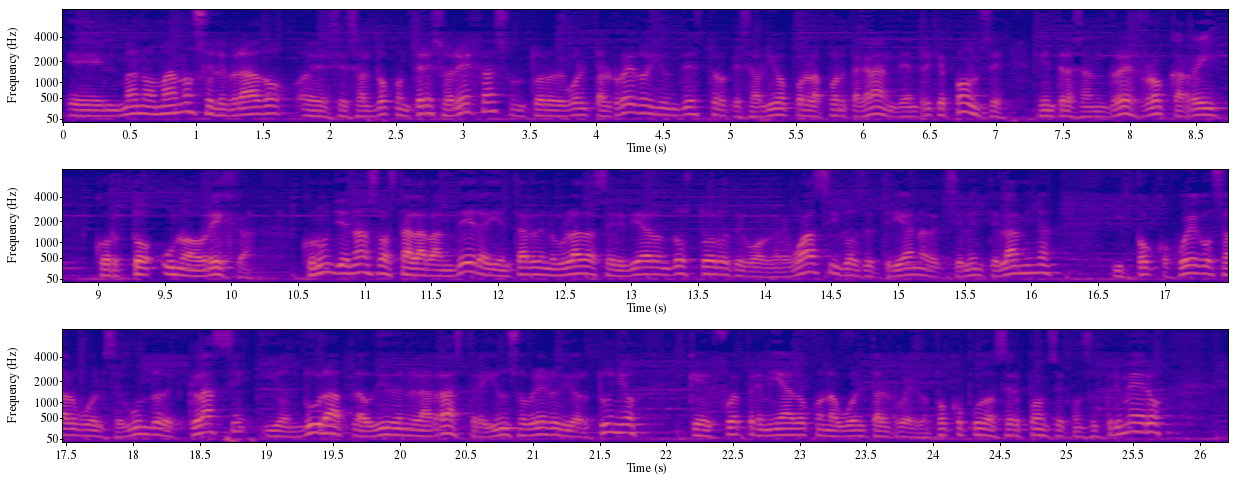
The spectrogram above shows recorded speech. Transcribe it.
el mano a mano celebrado eh, se saldó con tres orejas, un toro de vuelta al ruedo y un destro que salió por la puerta grande, Enrique Ponce, mientras Andrés Roca Rey cortó una oreja. Con un llenazo hasta la bandera y en tarde nublada se lidiaron dos toros de Guagraguasi, dos de Triana de excelente lámina y poco juego, salvo el segundo de clase y Hondura aplaudido en el arrastre y un sobrero de Ortuño que fue premiado con la vuelta al ruedo. Poco pudo hacer Ponce con su primero,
